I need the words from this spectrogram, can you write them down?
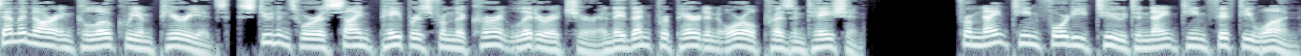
seminar and colloquium periods, students were assigned papers from the current literature and they then prepared an oral presentation. From 1942 to 1951,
